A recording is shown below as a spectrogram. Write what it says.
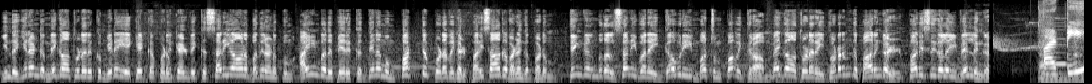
இந்த இரண்டு மெகா தொடருக்கும் இடையே கேட்கப்படும் கேள்விக்கு சரியான பதில் அனுப்பும் ஐம்பது பேருக்கு தினமும் பட்டு புடவைகள் பரிசாக வழங்கப்படும். திங்கள் முதல் சனி வரை கௌரி மற்றும் பவித்ரா மெகா தொடரை தொடர்ந்து பாருங்கள் பரிசுகளை வெல்லுங்கள். பாட்டி.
